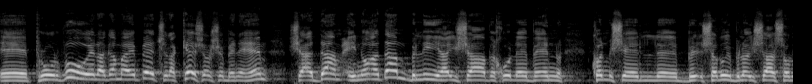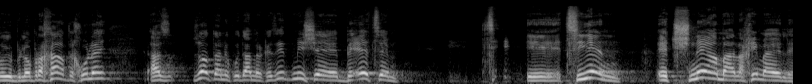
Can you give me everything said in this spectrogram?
אה, פרו ורבו, אלא גם ההיבט של הקשר שביניהם, שאדם אינו אדם בלי האישה וכולי, ואין כל מי ששרוי בלא אישה, שרוי בלא ברכה וכולי. אז זאת הנקודה המרכזית. מי שבעצם אה, ציין את שני המהלכים האלה,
